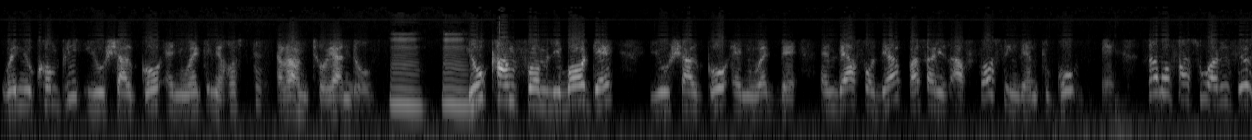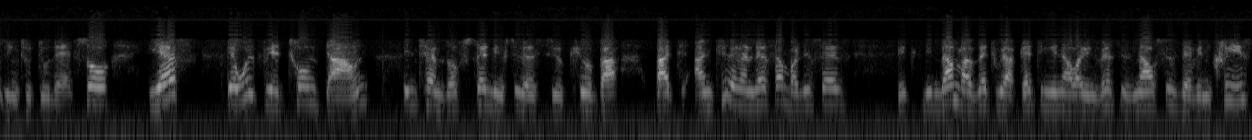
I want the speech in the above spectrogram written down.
when you complete, you shall go and work in a hospital around Thohoyandou. Mm, mm. You come from Libode, you shall go and work there. And therefore, their bursaries are forcing them to go there. Some of us who are refusing to do that. So, yes, there will be a tone down in terms of sending students to Cuba. But until and unless somebody says the, the, numbers that we are getting in our universities now, since they've increased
